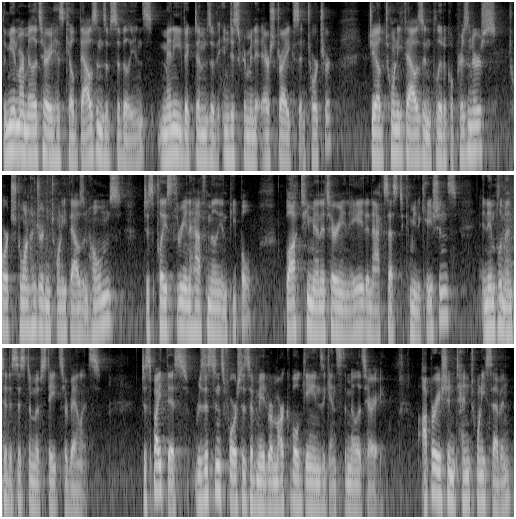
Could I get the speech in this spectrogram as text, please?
The Myanmar military has killed thousands of civilians, many victims of indiscriminate airstrikes and torture, jailed 20,000 political prisoners, torched 120,000 homes, displaced 3.5 million people, blocked humanitarian aid and access to communications, and implemented a system of state surveillance. Despite this, resistance forces have made remarkable gains against the military. Operation 1027,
